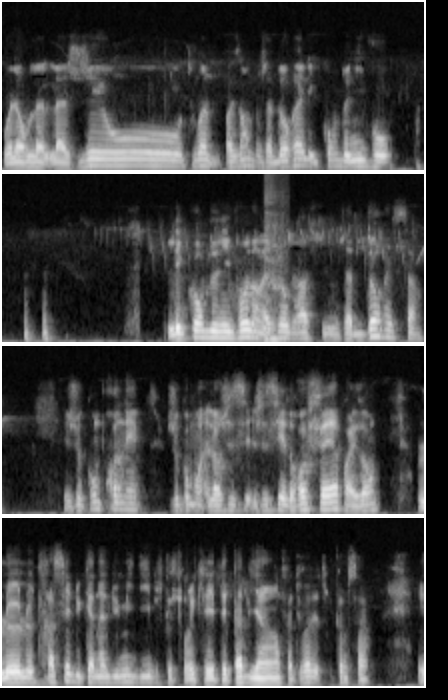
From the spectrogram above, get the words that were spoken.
ou alors la, géo, tu vois, par exemple, j'adorais les courbes de niveau. les courbes de niveau dans la géographie, j'adorais ça. Et je comprenais, je comprends. Alors j'essayais de refaire, par exemple, le, tracé du canal du Midi, parce que je trouvais qu'il n'était pas bien, enfin, tu vois, des trucs comme ça. Et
